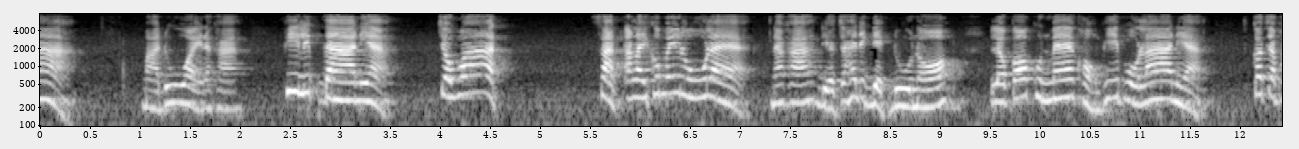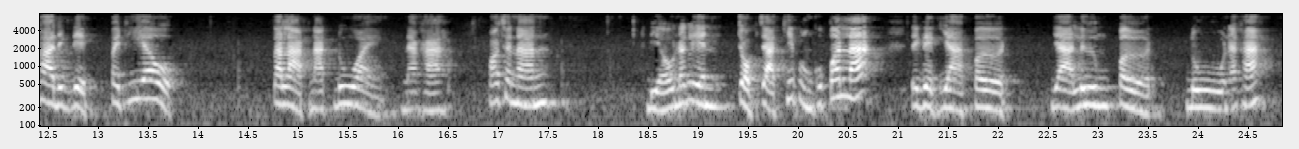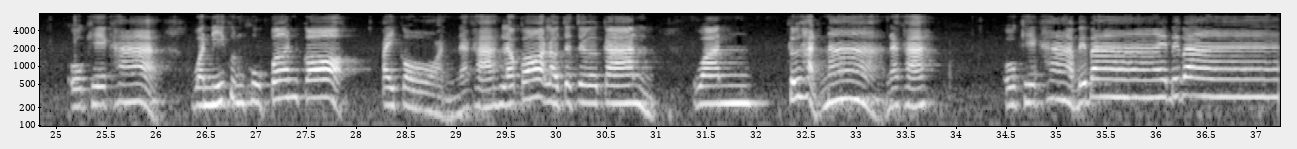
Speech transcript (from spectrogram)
มาด้วยนะคะ พี่ลิปดาเนี่ยจะวาดสัตว์อะไรก็ไม่รู้แหละนะคะ เดี๋ยวจะให้เด็กๆดูเนาะ แล้วก็คุณแม่ของพี่โพล่าเนี่ย ก็จะพาเด็กๆไปเที่ยวตลาดนัดด้วยนะคะ เพราะฉะนั้นเดี๋ยวนักเรียนจบจากคลิปของครูเปิลละ เด็กๆ อย่าเปิด อย่าลืมเปิด ดูนะคะ โอเคค่ะ วันนี้คุณครูเปิลก็ไปก่อนนะคะ แล้วก็เราจะเจอกันวันพฤหัสหน้านะคะ โอเคค่ะ บ๊ายบาย บ๊ายบาย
